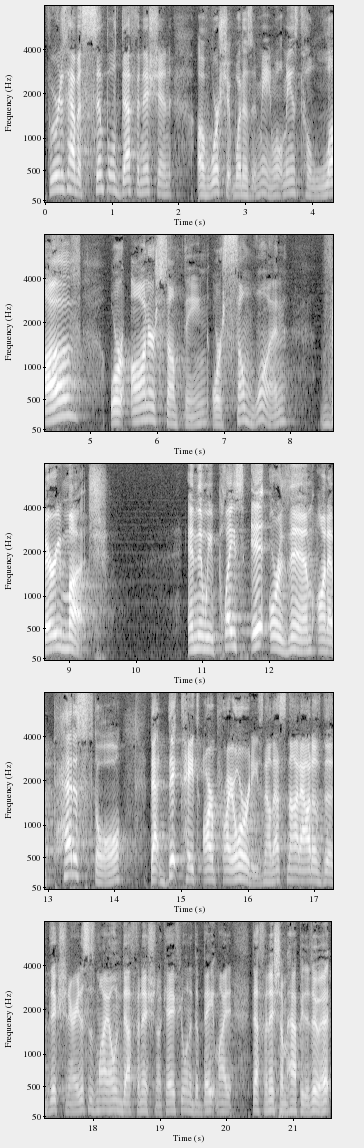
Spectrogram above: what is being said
If we were just to have a simple definition of worship, what does it mean? Well, it means to love or honor something or someone very much. And then we place it or them on a pedestal that dictates our priorities. Now, that's not out of the dictionary. This is my own definition, okay? If you want to debate my definition, I'm happy to do it.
